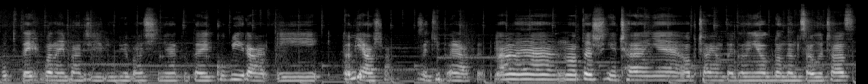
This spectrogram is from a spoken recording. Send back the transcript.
Bo tutaj chyba najbardziej lubię właśnie tutaj Kubira i Tobiasza z ekipy rapy. No ale no też nie czelnie, obczają tego, nie oglądam cały czas,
